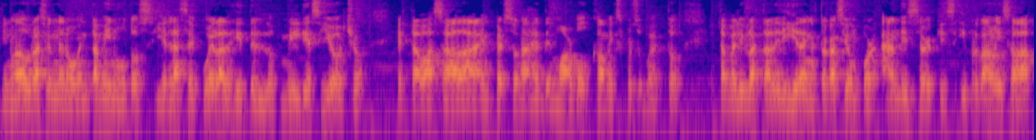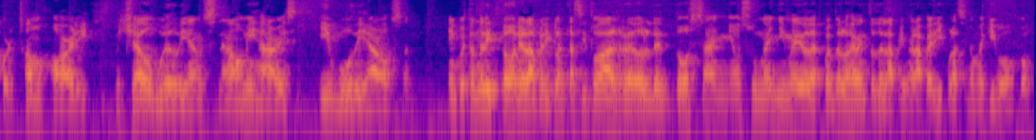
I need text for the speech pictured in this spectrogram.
Tiene una duración de 90 minutos y es la secuela al hit del 2018, que está basada en personajes de Marvel Comics, por supuesto. Esta película está dirigida en esta ocasión por Andy Serkis y protagonizada por Tom Hardy, Michelle Williams, Naomi Harris y Woody Harrelson. En cuestión de la historia, la película está situada alrededor de dos años, un año y medio después de los eventos de la primera película, si no me equivoco,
